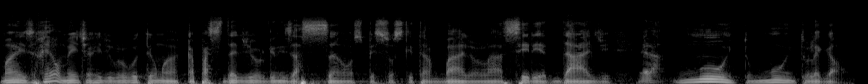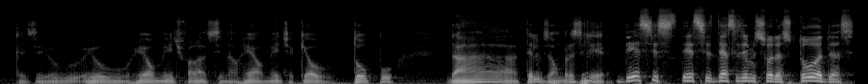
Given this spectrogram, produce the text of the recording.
mas realmente a Rede Globo tem uma capacidade de organização, as pessoas que trabalham lá, a seriedade, era muito, muito legal. Quer dizer, eu, eu realmente falava assim, não, realmente aqui é o topo da televisão brasileira. Desses, desses, dessas emissoras todas,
